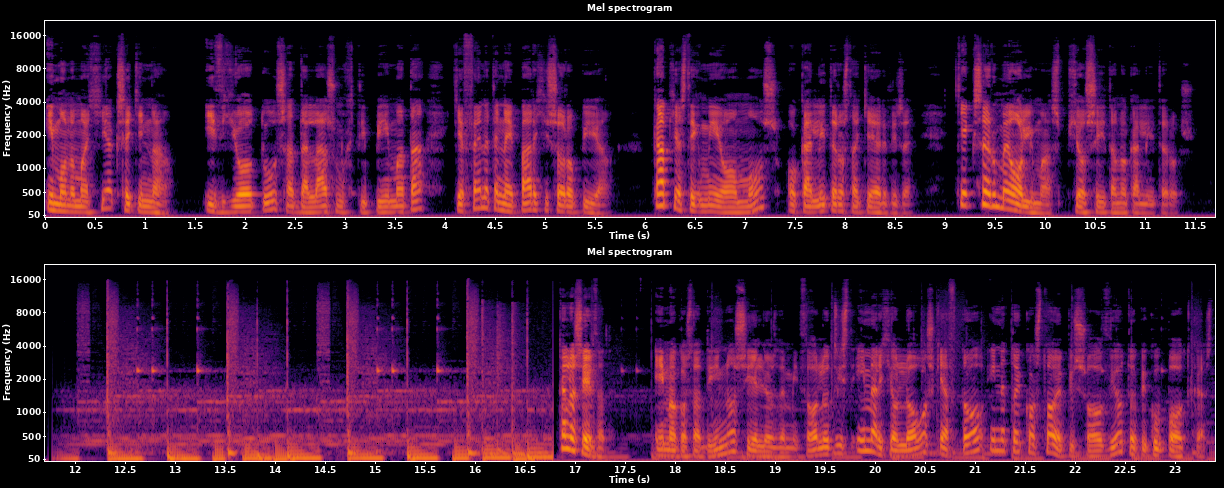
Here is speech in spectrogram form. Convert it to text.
Η μονομαχία ξεκινά. Οι δυο τους ανταλλάσσουν χτυπήματα και φαίνεται να υπάρχει ισορροπία. Κάποια στιγμή όμως ο καλύτερος θα κέρδιζε. Και ξέρουμε όλοι μας ποιος ήταν ο καλύτερος. Καλώς ήρθατε. Είμαι ο Κωνσταντίνος, ή αλλιώς The Mythologist, είμαι αρχαιολόγος και αυτό είναι το 20ο επεισόδιο του επικού podcast.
